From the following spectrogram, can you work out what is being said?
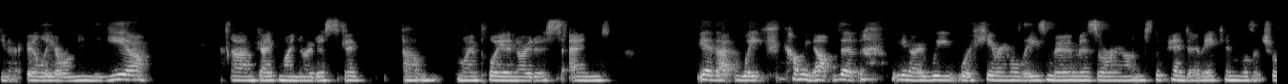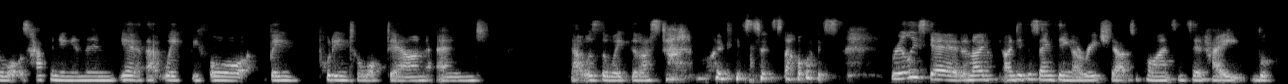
you know, earlier on in the year, um, gave my notice, gave um, my employer notice and yeah, that week coming up that, you know, we were hearing all these murmurs around the pandemic and wasn't sure what was happening. And then, yeah, that week before being put into lockdown and that was the week that I started my business. I was really scared. And I, I did the same thing. I reached out to clients and said, Hey, look,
